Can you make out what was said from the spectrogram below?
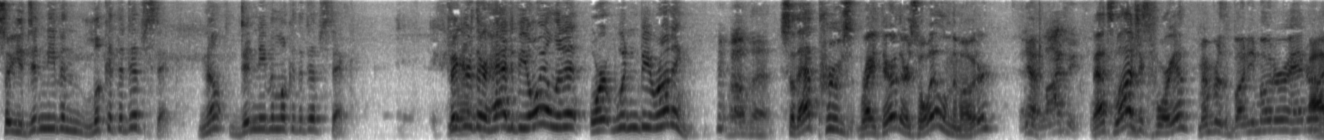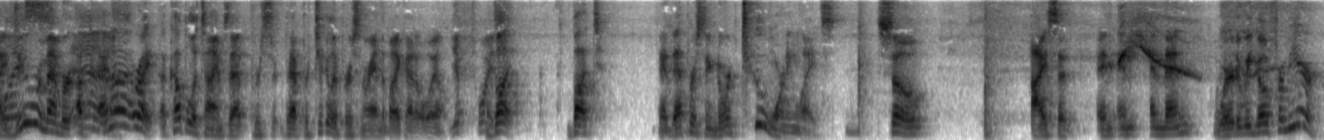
So you didn't even look at the dipstick. No, didn't even look at the dipstick. Figured have- there had to be oil in it, or it wouldn't be running. Well then, So that proves right there. There's oil in the motor. That's logic. For That's logic for you. Remember the buddy motor I had to I replace? do remember, a, Yeah. and I, right, a couple of times that pers- that particular person ran the bike out of oil. Yep, twice. But, but, and that person ignored two warning lights. So, I said, and and and then where do we go from here?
